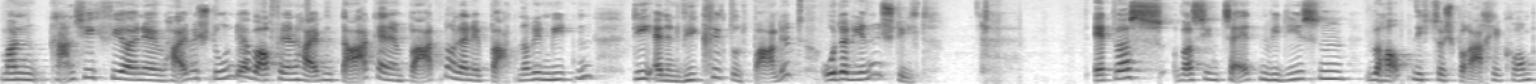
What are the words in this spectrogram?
Man kann sich für eine halbe Stunde, aber auch für einen halben Tag einen Partner oder eine Partnerin mieten, die einen wickelt und badet oder die einen stillt. Etwas, was in Zeiten wie diesen überhaupt nicht zur Sprache kommt,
